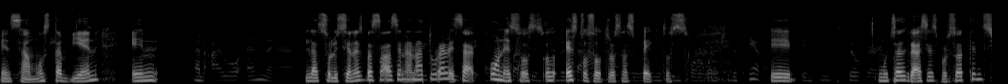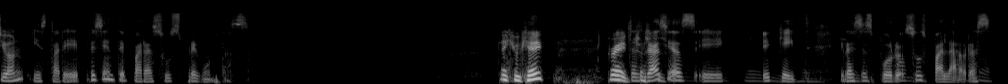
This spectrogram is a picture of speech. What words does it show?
Pensamos también en las soluciones basadas en la naturaleza con esos, estos otros aspectos. Eh, muchas gracias por su atención y estaré presente para sus preguntas. Thank you, Kate. Great. Muchas gracias, eh, eh, Kate. Gracias por sus palabras.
